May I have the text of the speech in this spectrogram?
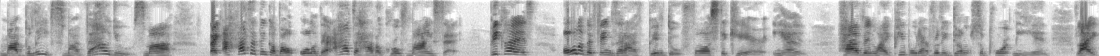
my beliefs, my values, my like I had to think about all of that. I had to have a growth mindset because all of the things that I've been through, foster care and having like people that really don't support me and like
